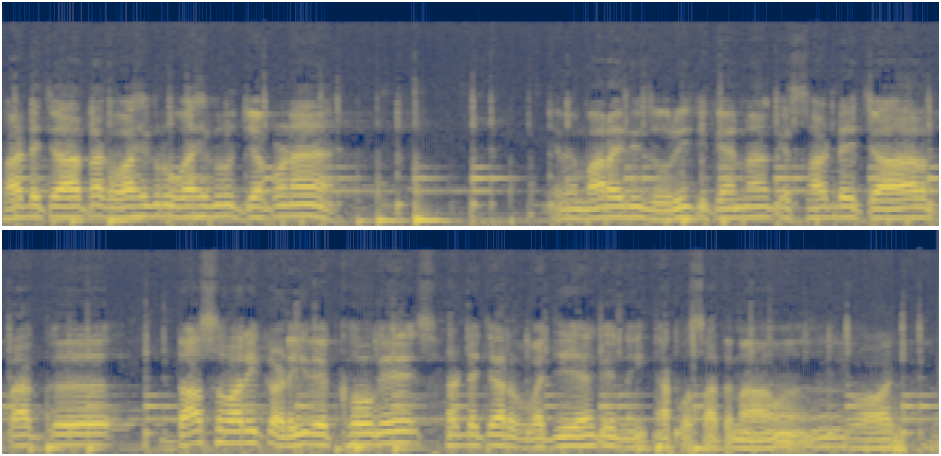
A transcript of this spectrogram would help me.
ਸਾਢੇ ਚਾਰ ਤੱਕ ਵਾਹਿਗੁਰੂ ਵਾਹਿਗੁਰੂ ਜਪਣਾ ਜਿਵੇਂ ਮਹਾਰਾਜ ਦੀ ਜ਼ੋਰੀ 'ਚ ਕਹਿਣਾ ਕਿ ਸਾਢੇ ਚਾਰ ਤੱਕ 10 ਵਾਰੀ ਘੜੀ ਵੇਖੋਗੇ ਸਾਢੇ ਚਾਰ ਵਜੇ ਹੈ ਕਿ ਨਹੀਂ? ਆਖੋ ਸਤਨਾਮ। ਵਾਹਿਗੁਰੂ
